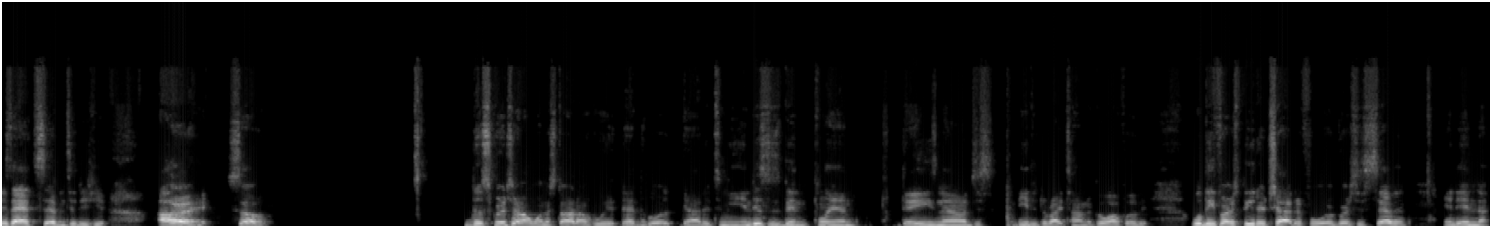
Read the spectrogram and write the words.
Just add seven to this year. All right. So the scripture I want to start off with that the Lord got it to me, and this has been planned days now, just needed the right time to go off of it, will be First Peter chapter 4, verses 7, and then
